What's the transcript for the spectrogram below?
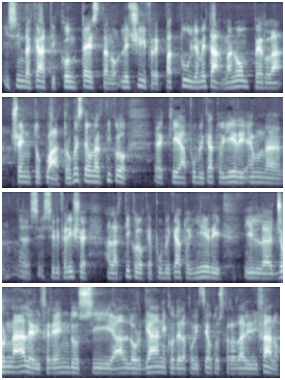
i sindacati contestano le cifre, pattuglia metà, ma non per la 104. Questo è un articolo eh, che ha pubblicato ieri, un, eh, si, si, riferisce all'articolo che ha pubblicato ieri il giornale riferendosi all'organico della Polizia Autostradale di Fano.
